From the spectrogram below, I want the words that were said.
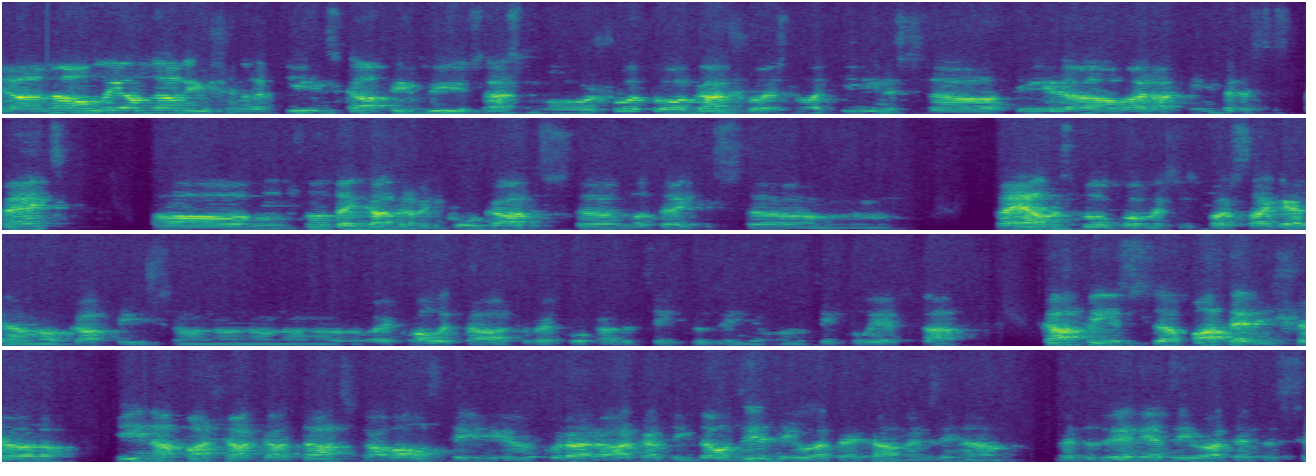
Jā, nav liela darīšana ar Ķīnas kafiju bijusi. Esmu šo to garšojis no Ķīnas tīra vairāk intereses pēc. Mums noteikti katram ir kaut kādas noteiktas vēlmes to, ko mēs vispār sagaidām no kafijas, un, un, un, un, vai kvalitāti, vai kaut kādu citu ziņu, un citu lietu. Tā. Kafijas patēriņš Ķīnā pašā kā tāds, kā valstī, kurā ir ārkārtīgi daudz iedzīvotāju, kā mēs zinām, bet uz vienu iedzīvotāju tas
